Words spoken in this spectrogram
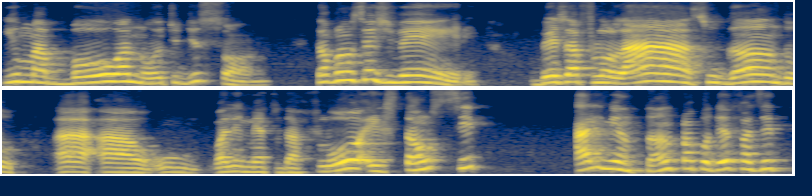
e uma boa noite de sono. Então, para vocês verem, o beija-flor lá sugando a, a, o, o alimento da flor, estão se alimentando para poder fazer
